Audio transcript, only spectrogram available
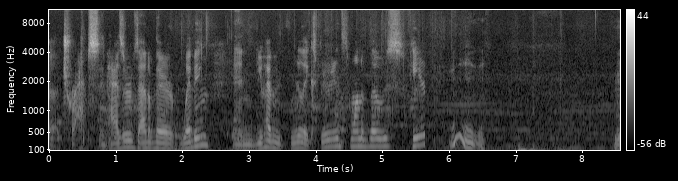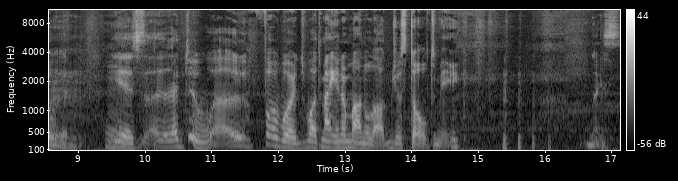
uh, traps and hazards out of their webbing, and you haven't really experienced one of those here. Hmm. Hmm. Yes, uh, I do. Uh, forward what my inner monologue just told me. Nice.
